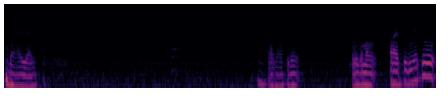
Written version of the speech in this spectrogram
kebayang. Wah, keren banget sih ini. Komik emang ratingnya tuh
